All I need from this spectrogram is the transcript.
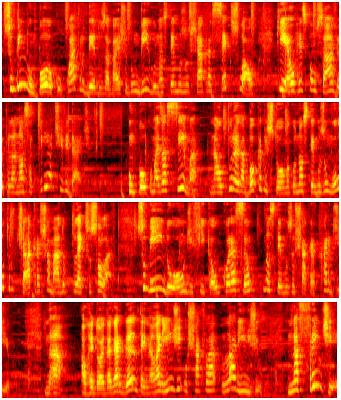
Subindo um pouco, quatro dedos abaixo do umbigo, nós temos o chakra sexual, que é o responsável pela nossa criatividade. Um pouco mais acima, na altura da boca do estômago, nós temos um outro chakra chamado plexo solar. Subindo onde fica o coração, nós temos o chakra cardíaco. Na, ao redor da garganta e na laringe, o chakra laríngeo. Na frente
